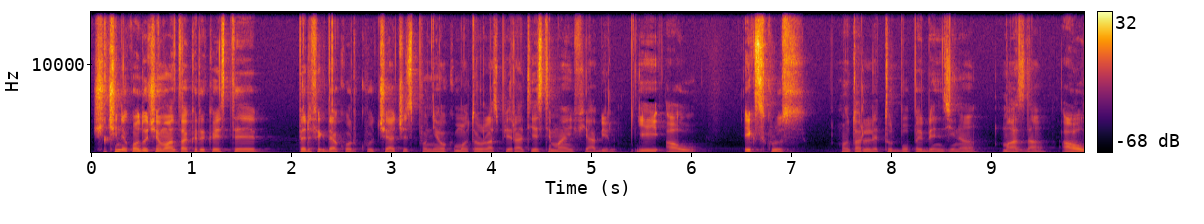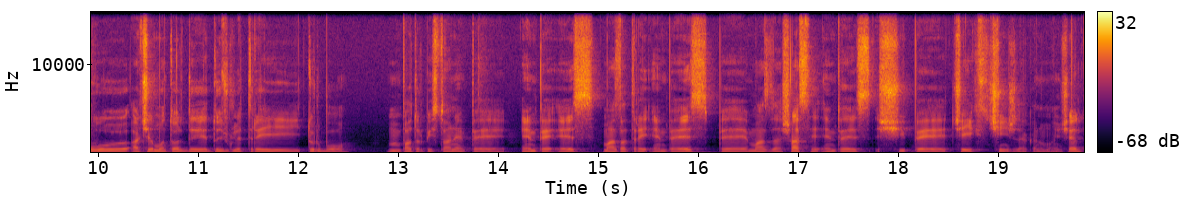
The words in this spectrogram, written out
și cine conduce Mazda cred că este perfect de acord cu ceea ce spun eu, că motorul aspirat este mai fiabil. Ei au exclus motoarele turbo pe benzină, Mazda, au uh, acel motor de 2,3 turbo în 4 pistoane pe MPS, Mazda 3 MPS, pe Mazda 6 MPS și pe CX-5 dacă nu mă înșel.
